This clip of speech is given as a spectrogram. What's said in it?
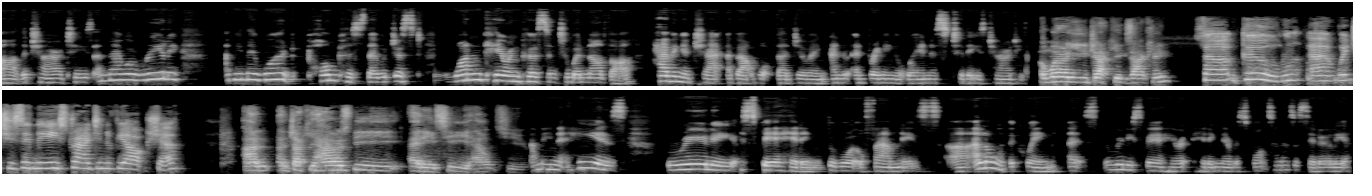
uh, the charities, and they were really I mean, they weren't pompous. They were just one caring person to another having a chat about what they're doing and, and bringing awareness to these charities. And where are you, Jackie, exactly? So, Goole, um, which is in the East Riding of Yorkshire. And, and Jackie, how has the NET helped you? I mean, he is really spearheading the royal families, uh, along with the Queen. It's really spearheading their response. And as I said earlier,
